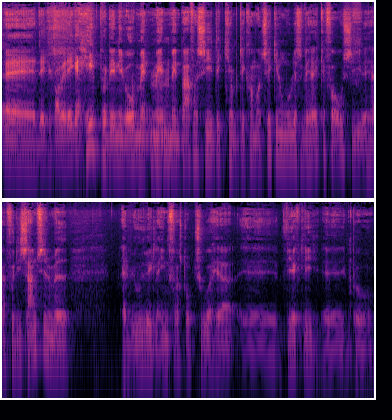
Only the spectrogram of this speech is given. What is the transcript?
Øh, det kan godt være, at det ikke er helt på det niveau, men, mm. men, men bare for at sige, at det, det kommer til at give nogle muligheder, som vi heller ikke kan forudsige det her. Fordi samtidig med, at vi udvikler infrastruktur her øh, virkelig øh, på,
